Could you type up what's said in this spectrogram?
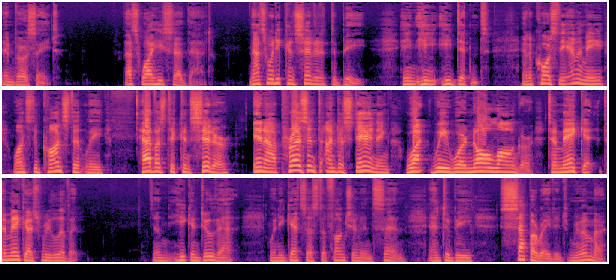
and verse 8. That's why he said that. And that's what he considered it to be. He, he, he didn't. And of course, the enemy wants to constantly have us to consider in our present understanding what we were no longer to make it to make us relive it. And he can do that when he gets us to function in sin and to be separated. Remember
